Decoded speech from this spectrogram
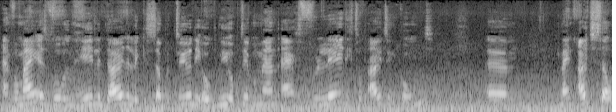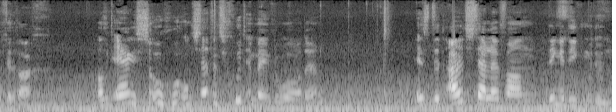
En voor mij is bijvoorbeeld een hele duidelijke saboteur, die ook nu op dit moment echt volledig tot uiting komt, um, mijn uitstelgedrag. Als ik ergens zo goed, ontzettend goed in ben geworden, is het uitstellen van dingen die ik moet doen.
